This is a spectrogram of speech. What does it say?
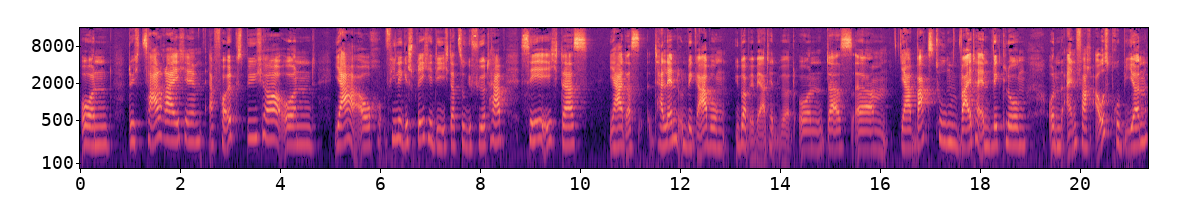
Und durch zahlreiche Erfolgsbücher und ja, auch viele Gespräche, die ich dazu geführt habe, sehe ich, dass ja, dass Talent und Begabung überbewertet wird und dass ähm, ja, Wachstum, Weiterentwicklung und einfach ausprobieren,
